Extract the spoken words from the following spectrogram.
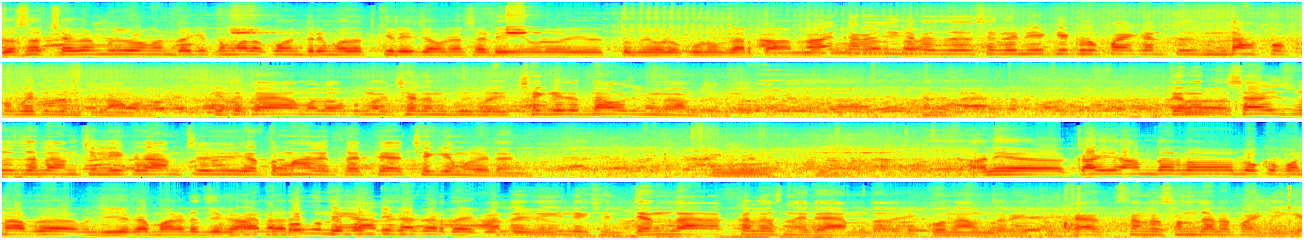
जसं छगन भुजबळ म्हणतं की तुम्हाला कोणतरी मदत केली जेवण्यासाठी एवढं तुम्ही एवढं कुणून करता काय कुणून करायची करता. गरज आहे सगळ्यांनी एक एक रुपये केलं तर दहा कोटी रुपये तर जमतील आम्हाला. तिथं काय आम्हाला छगन भुजबळ छगेचं नावच घेऊन आमचं है ना? त्यानंतर शाळेत सोय झालं आमची लेकरं आमचे आता महागात काय त्या छगेमुळे आहेत आम्ही. आणि अं, काही आमदार लोक पण आपलं म्हणजे जे काय मराठाचे काय आमदार आहेत, ते पण टीका करताय आलं नाही इलेक्शन त्यांना अक्कलच नाही त्या आमदार आहे कोण आमदार आहे ते. काय त्यांना समजायला पाहिजे की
